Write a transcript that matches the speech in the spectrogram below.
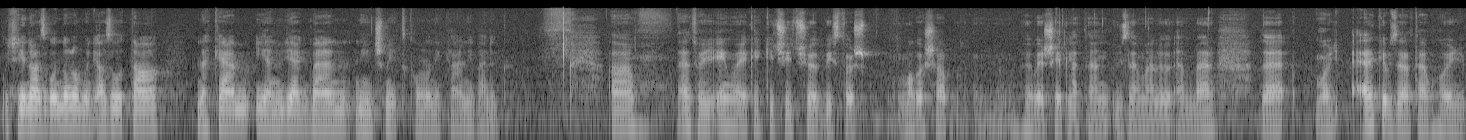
Úgyhogy én azt gondolom, hogy azóta nekem ilyen ügyekben nincs mit kommunikálni velük. Uh, lehet, hogy én vagyok egy kicsit, sőt biztos magasabb hőmérsékleten üzemelő ember, de hogy elképzeltem, hogy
